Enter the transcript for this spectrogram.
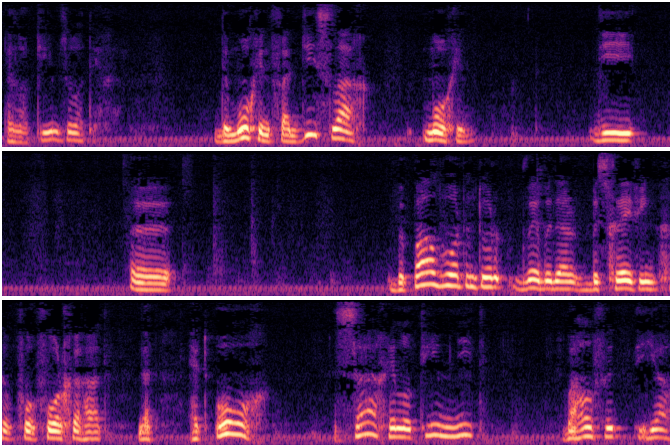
Elohim zulatecha. De mogen van die slag, mogen, die uh, bepaald worden door, we hebben daar beschrijving voor, voor gehad, dat het oog zag Elohim niet, behalve jou.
